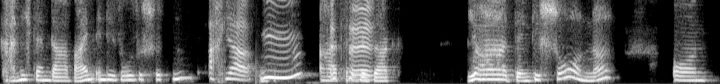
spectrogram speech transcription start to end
kann ich denn da Wein in die Soße schütten? Ach ja, mhm. hat er gesagt, ja, denke ich schon. Ne? Und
